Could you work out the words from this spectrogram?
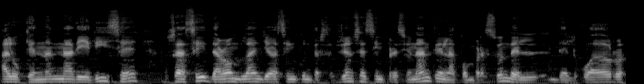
Algo que nadie dice, o sea, sí, Daron Blanc lleva cinco intercepciones, es impresionante en la conversión del, jugador,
